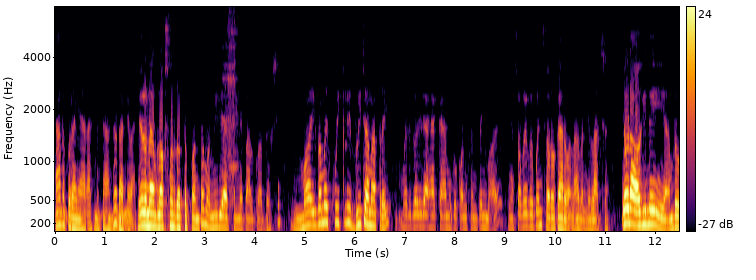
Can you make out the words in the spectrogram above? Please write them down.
सानो कुरा यहाँ राख्न चाहन्छु। धन्यवाद। मेरो नाम लक्ष्मण दत्त पन्त म मिडिया एक्सन नेपालको अध्यक्ष। म एकदमै क्विकली दुईवटा मात्रै मैले गरिरहेका कामको कन्सर्न पनि भयो। यहाँ सबैको पनि सरोकार होला भन्ने लाग्छ। एउटा अघि नै हाम्रो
